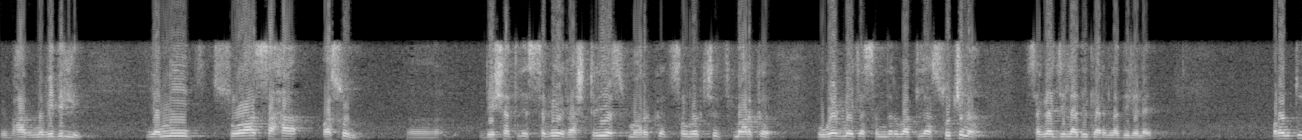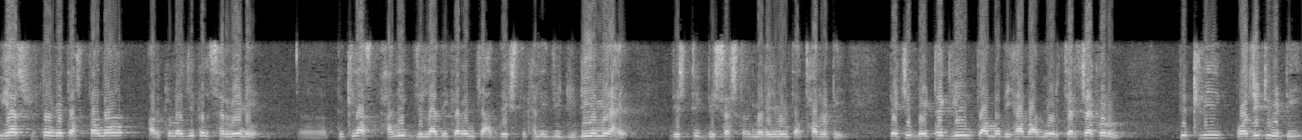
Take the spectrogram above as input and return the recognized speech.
विभाग नवी दिल्ली यांनी सोळा सहा पासून देशातले सगळे राष्ट्रीय स्मारक संरक्षित स्मारक उघडण्याच्या संदर्भातल्या सूचना सगळ्या जिल्हाधिकाऱ्यांना दिलेल्या आहेत परंतु ह्या सूचना देत असताना आर्किओलॉजिकल सर्व्हेने तिथल्या स्थानिक जिल्हाधिकाऱ्यांच्या अध्यक्षतेखाली जी डीडीएमए आहे डिस्ट्रिक्ट डिझास्टर मॅनेजमेंट अथॉरिटी त्याची बैठक घेऊन त्यामध्ये ह्या बाबीवर चर्चा करून तिथली पॉझिटिव्हिटी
